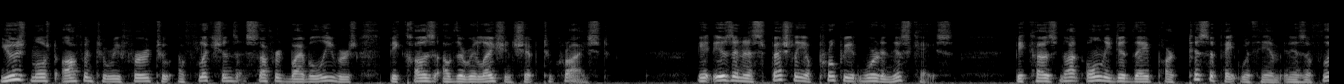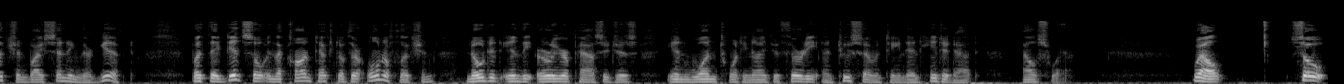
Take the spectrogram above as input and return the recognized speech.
used most often to refer to afflictions suffered by believers because of their relationship to Christ. It is an especially appropriate word in this case, because not only did they participate with him in his affliction by sending their gift, but they did so in the context of their own affliction noted in the earlier passages in 129 through 30 and 217 and hinted at elsewhere. Well, so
